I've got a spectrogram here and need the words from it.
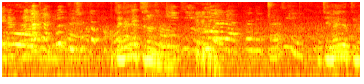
এটা চেনা যাচ্ছে না। চেনা যাচ্ছে না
